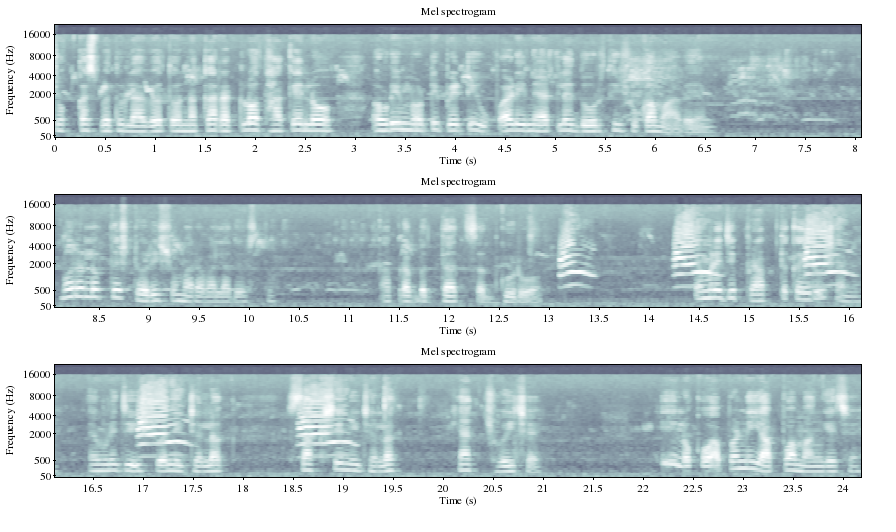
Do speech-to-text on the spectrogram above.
ચોક્કસ બધું લાવ્યો તો નકર આટલો થાકેલો અવડી મોટી પેટી ઉપાડીને એટલે દૂરથી શું કામ આવે એમ. મોરલ ઓફ ધ સ્ટોરી શું મારા વાલા દોસ્તો? આપણા બધા જ સદગુરુઓ. એમણે જે પ્રાપ્ત કર્યું છે ને, એમણે જે ઈશ્વરની ઝલક, સાક્ષીની ઝલક ક્યાંક જોઈ છે, એ લોકો આપણને આપવા માંગે છે.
